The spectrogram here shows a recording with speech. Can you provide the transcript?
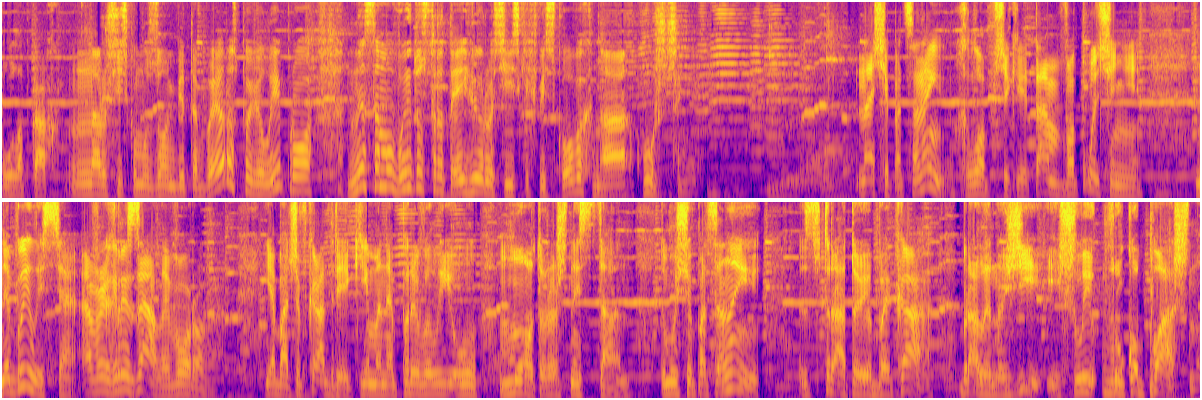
У лапках на російському зомбі ТБ розповіли про несамовиту стратегію російських військових на Курщині. Наші пацани, хлопчики, там в оточенні не билися, а вигризали ворога. Я бачив кадри, які мене привели у моторошний стан, тому що пацани з втратою БК брали ножі і йшли в рукопашну.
